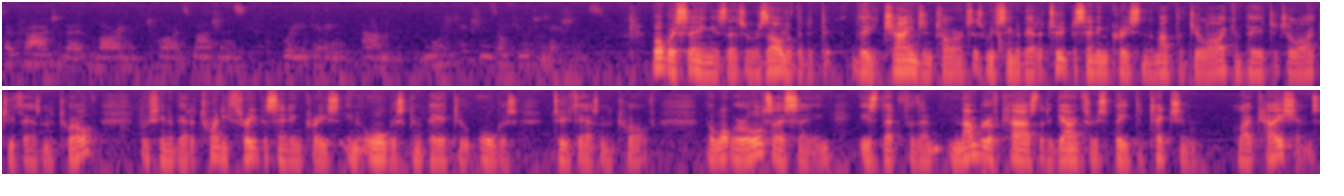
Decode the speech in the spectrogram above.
So prior to the lowering of tolerance margins, were you getting um, more detections or fewer detections? What we're seeing is that as a result of the, the change in tolerances, we've seen about a 2% increase in the month of July compared to July 2012. We've seen about a 23% increase in August compared to August 2012. But what we're also seeing is that for the number of cars that are going through speed detection locations,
